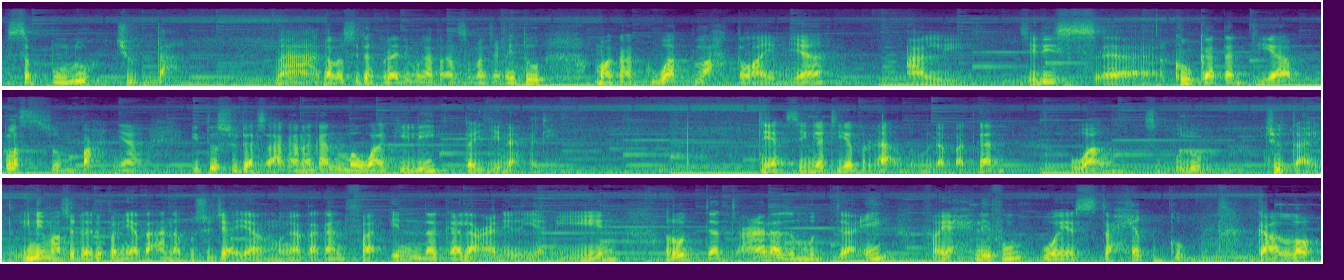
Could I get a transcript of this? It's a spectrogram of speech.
10 juta. Nah, kalau sudah berani mengatakan semacam itu, maka kuatlah klaimnya Ali. Jadi uh, gugatan dia plus sumpahnya itu sudah seakan-akan mewakili bayinah tadi. Ya, sehingga dia berhak untuk mendapatkan uang 10 juta itu. Ini maksud dari pernyataan Abu Suja yang mengatakan fa innaka la'anil yamin ruddat 'alal mudda'i fayahlifu wa yastahiqqu. Kalau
